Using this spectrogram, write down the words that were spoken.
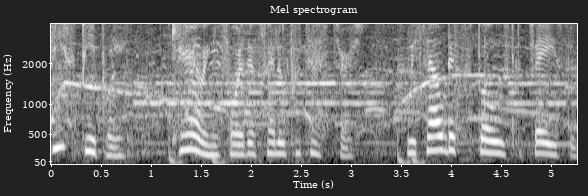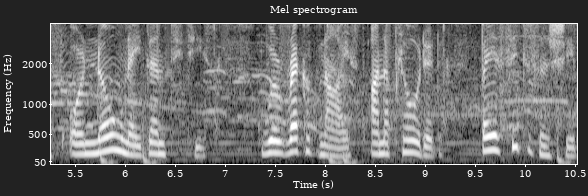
these people, caring for their fellow protesters, without exposed faces or known identities, were recognized and applauded by a citizenship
